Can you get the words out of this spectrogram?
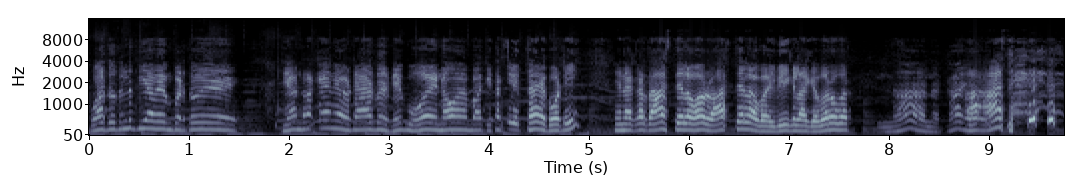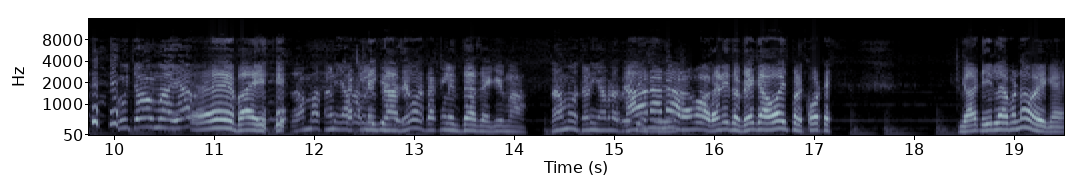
વાંધો તો નથી આવે એમ પણ તોય ધ્યાન રખાય ને ટાયર પર ભેગું હોય ન હોય બાકી તકલીફ થાય ખોટી. એના કરતા આસ્તેલા વાળું આસ્તેલા ભાઈ બીક લાગે બરોબર? ના ના કાંઈ આ- આસ્તે તું જાઓ માં યાર? એ ભાઈ. રામા ધણી આપડા તકલીફ થશે હો તકલીફ થશે કે માં રામો ધણી આપડા ના ભેગા ના છે. ના રમો ધણી તો ભેગા હોય જ પણ ખોટે. ગાડી એટલે ના હોય કઈ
